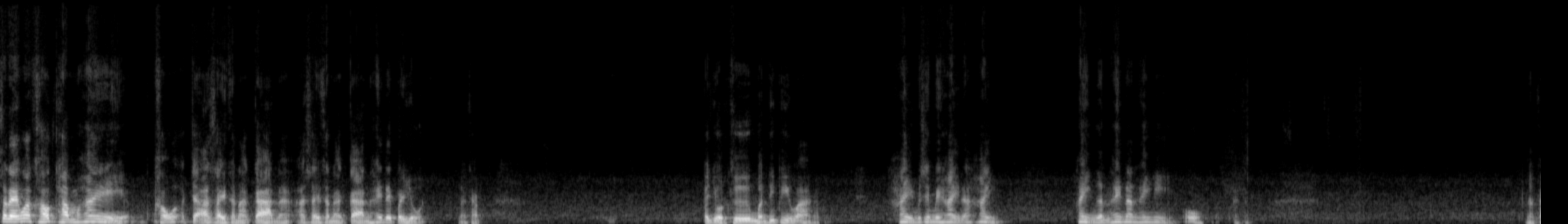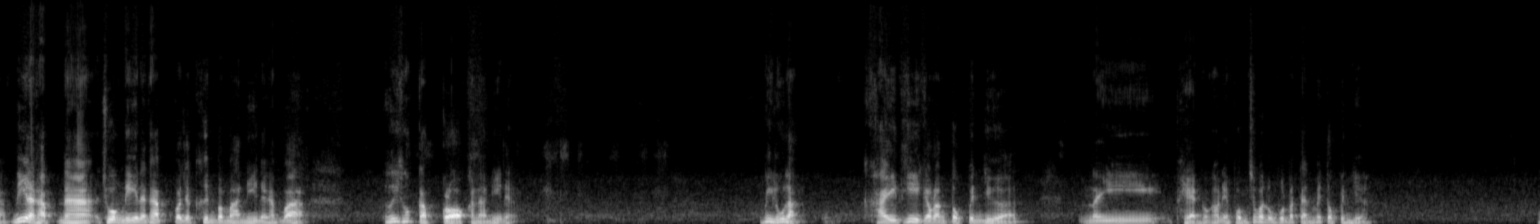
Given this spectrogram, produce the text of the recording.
แสดงว่าเขาทำให้เขาจะอาศัยสถานการณ์นะอาศัยสถานการณ์ให้ได้ประโยชน์นะครับ ประโยชน์คือเหมือนที่พี่ว่าครับ ให้ไม่ใช่ไม่ให้นะ ให้ ให้เงินให้นั่นให้นี่ โอ้นะครับนะครับนี่แหละครับนะฮะช่วงนี้นะครับก็จะขึ้นประมาณนี้นะครับว่าเฮ้ยเขากลับกรอกขนาดนี้เนี่ย ไม่รู้ล่ะ ใครที่กำลังตกเป็นเหยื่อในแผนของเขาเนี่ย ผมเชื่อว่าลุงพลป้าแตนไม่ตกเป็นเหยื่อ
